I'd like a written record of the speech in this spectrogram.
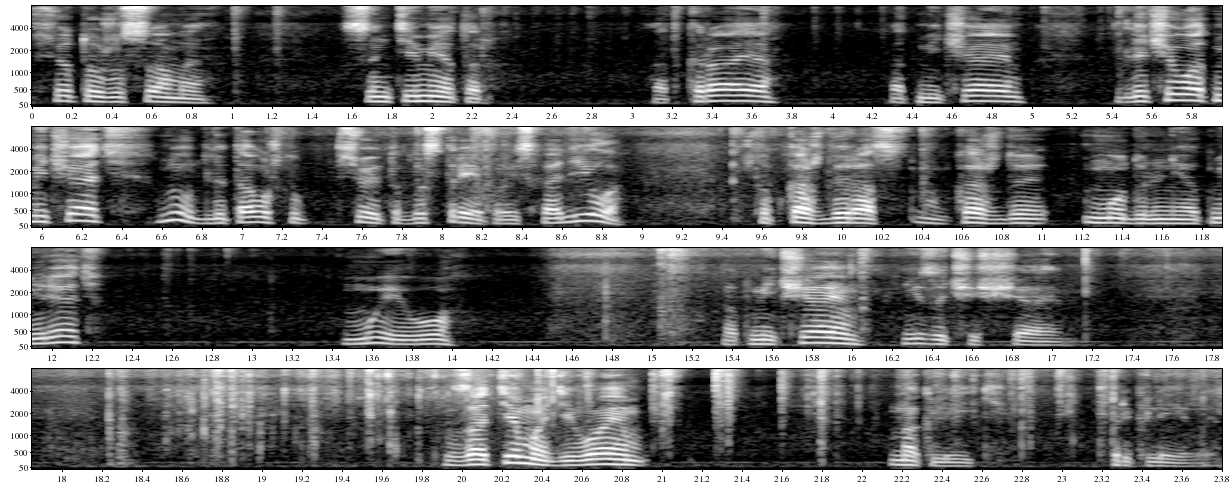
Все то же самое. Сантиметр от края отмечаем. Для чего отмечать? Ну, для того, чтобы все это быстрее происходило. Чтобы каждый раз, ну, каждый модуль не отмерять. Мы его отмечаем и зачищаем. Затем одеваем наклейки, приклеиваем.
